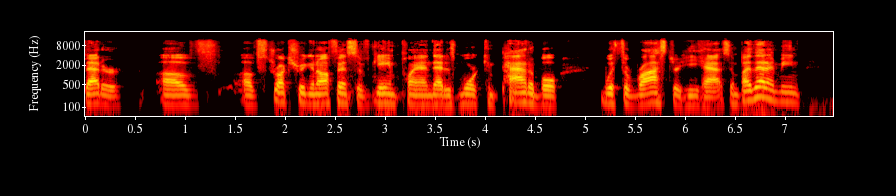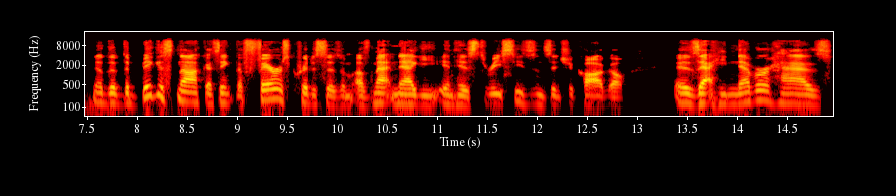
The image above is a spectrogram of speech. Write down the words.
better of of structuring an offensive game plan that is more compatible with the roster he has. And by that I mean you know, the, the biggest knock, I think, the fairest criticism of Matt Nagy in his three seasons in Chicago is that he never has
